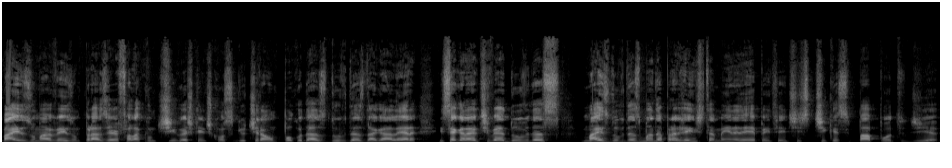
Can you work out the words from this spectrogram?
mais uma vez um prazer falar contigo. Acho que a gente conseguiu tirar um pouco das dúvidas da galera. E se a galera tiver dúvidas, mais dúvidas, manda pra gente também, né? De repente a gente estica esse papo outro dia.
